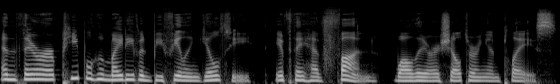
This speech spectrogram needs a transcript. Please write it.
And there are people who might even be feeling guilty if they have fun while they are sheltering in place.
